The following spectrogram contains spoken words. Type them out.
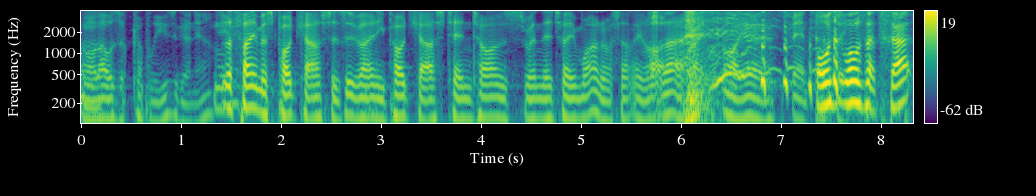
Oh, that was a couple of years ago now. Yeah. The famous podcasters who've only podcast ten times when their team won or something like Oh, that. Oh yeah. It's fantastic. What was what was that stat?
